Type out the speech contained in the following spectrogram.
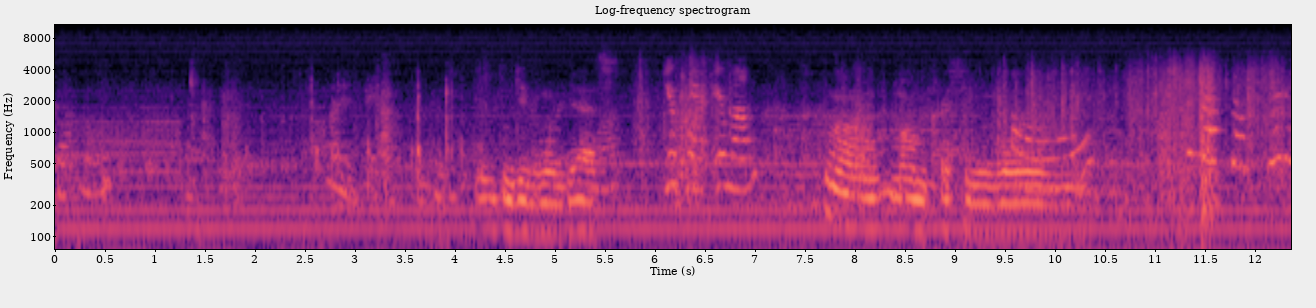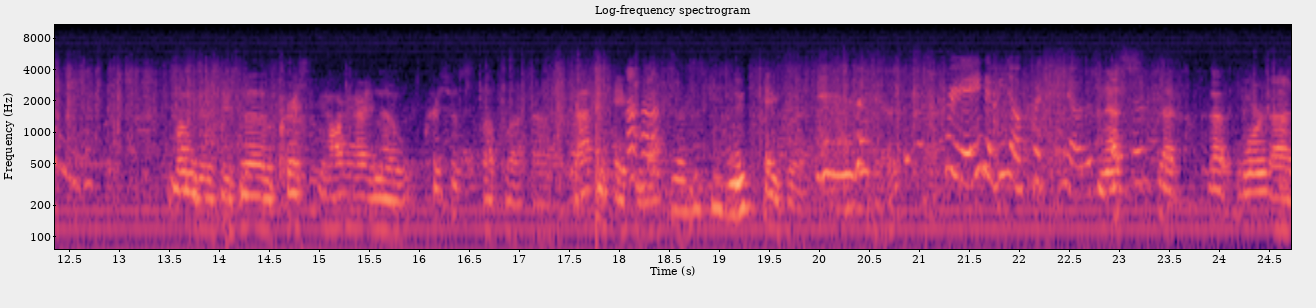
got me. You can give it one guess. Your parent, your mom. Oh, Mom, Chrissy, Mom. That's so pretty. Mom goes, there's no Chris, I had no Christmas stuff left out. Wrapping paper Uh-huh. There's just use newspaper. Creative, you know, put, you know, the that's, that, that war, uh,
